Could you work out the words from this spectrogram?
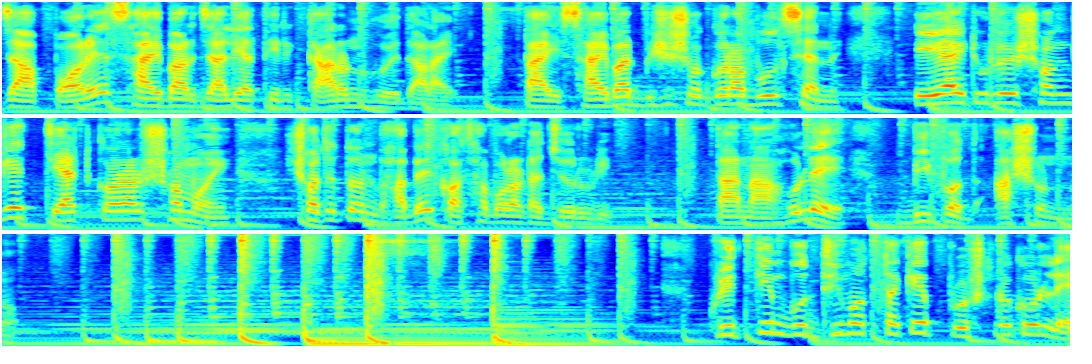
যা পরে সাইবার জালিয়াতির কারণ হয়ে দাঁড়ায়। তাই সাইবার বিশেষজ্ঞরা বলছেন, এআই টুলের সঙ্গে চ্যাট করার সময় সচেতনভাবে কথা বলাটা জরুরি। তা না হলে বিপদ আসন্ন। কৃত্রিম বুদ্ধিমত্তাকে প্রশ্ন করলে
